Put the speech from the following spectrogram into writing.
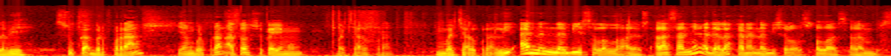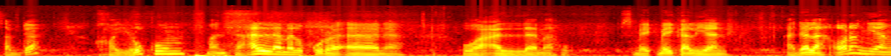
Lebih suka berperang, yang berperang atau suka yang membaca Al-Quran? Membaca Al-Quran. Li'anna Nabi sallallahu alaihi wasallam. Alasannya adalah karena Nabi sallallahu alaihi wasallam bersabda, "Khairukum man ta'allama al-Qur'ana wa 'allamahu." Sebaik-baik kalian adalah orang yang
